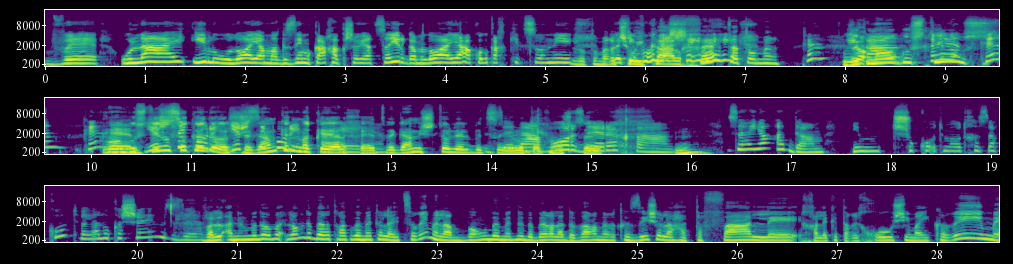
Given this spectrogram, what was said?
ואולי אילו הוא לא היה מגזים ככה כשהוא היה צעיר, גם לא היה כל כך קיצוני זאת אומרת שהוא היכה על. חטא, את אומרת? כן, הוא זה היכה כמו על אוגוסטינוס. חטא, כן, כן. כמו כן. אוגוסטינוס הקדוש, יש שגם כן מכה על. חטא וגם משתולל זה בצעירותו כמו לעבור. דרך ה... זה היה אדם עם תשוקות מאוד חזקות, והיה לו קשה עם זה. אבל אני מדבר, לא מדברת רק באמת על היצרים, אלא בואו באמת נדבר על הדבר המרכזי של ההטפה לחלק את הרכוש עם האיכרים, אה,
